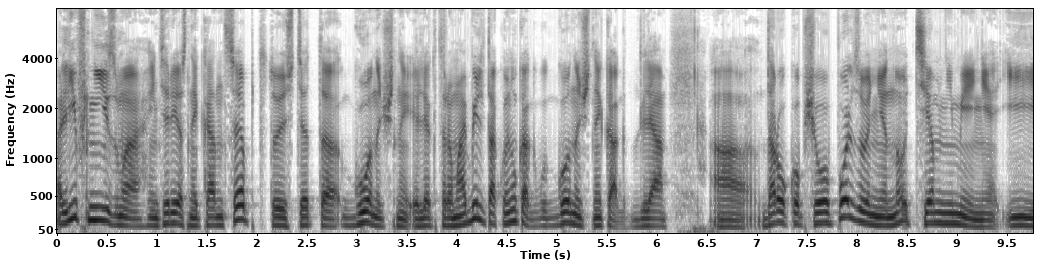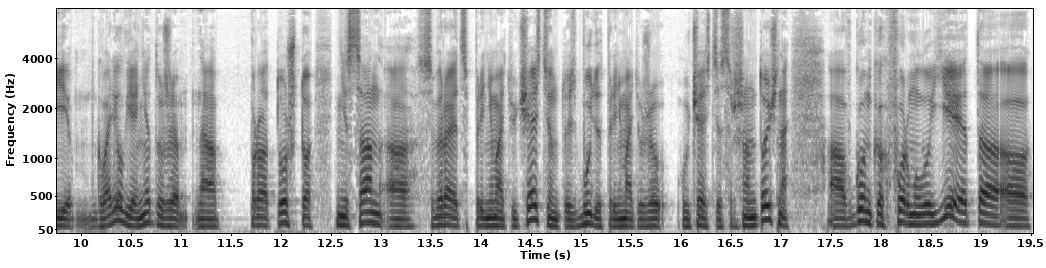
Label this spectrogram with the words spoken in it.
Лиф Низма, интересный концепт, то есть это гоночный электромобиль, такой, ну как бы гоночный как, для а, дорог общего пользования, но тем не менее. И говорил я, нет уже а, про то, что Nissan а, собирается принимать участие, ну, то есть будет принимать уже участие совершенно точно, в гонках Формулы Е. Это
